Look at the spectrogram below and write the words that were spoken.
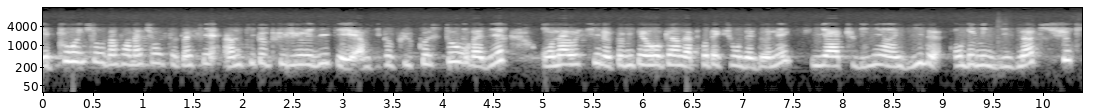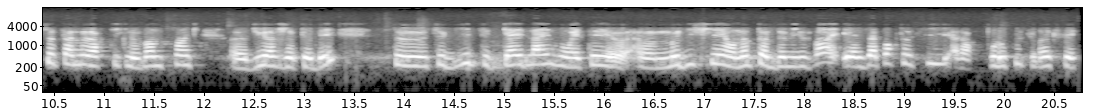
Et pour une source d'information cette fois-ci un petit peu plus juridique et un petit peu plus costaud, on va dire, on a aussi le Comité européen de la protection des données qui a publié un guide en 2019 sur ce fameux article 25 euh, du RGPD. Ce, ce, guide, ces guidelines ont été euh, modifiées en octobre 2020 et elles apportent aussi, alors pour le coup c'est vrai que c'est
